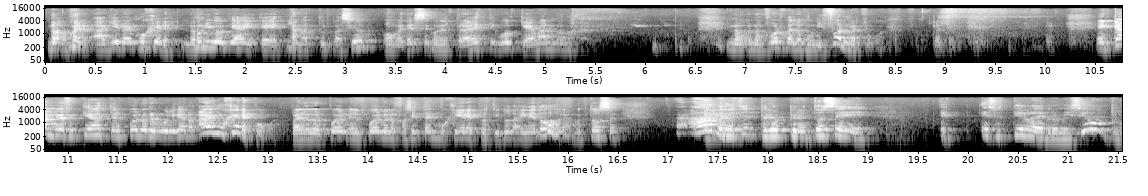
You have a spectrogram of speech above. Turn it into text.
No, bueno, aquí no hay mujeres, lo único que hay es la masturbación o meterse con el travesti, que además no, no, nos borda los uniformes. En cambio, efectivamente, en el pueblo republicano hay mujeres, pues, pero el pueblo, el pueblo de los fascistas hay mujeres, prostitutas y de todo. Entonces, Ah, pero, pero, pero entonces eso es tierra de promisión, pues.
